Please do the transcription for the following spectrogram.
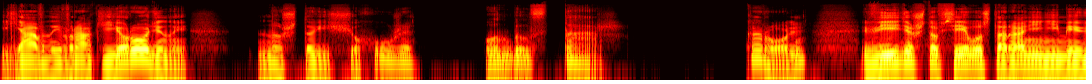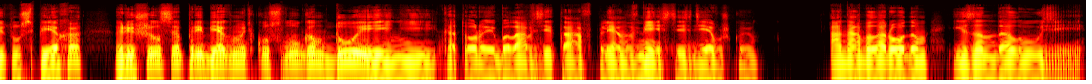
явный враг ее родины, но, что еще хуже, он был стар. Король, видя, что все его старания не имеют успеха, решился прибегнуть к услугам дуэнии, которая была взята в плен вместе с девушкой. Она была родом из Андалузии.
